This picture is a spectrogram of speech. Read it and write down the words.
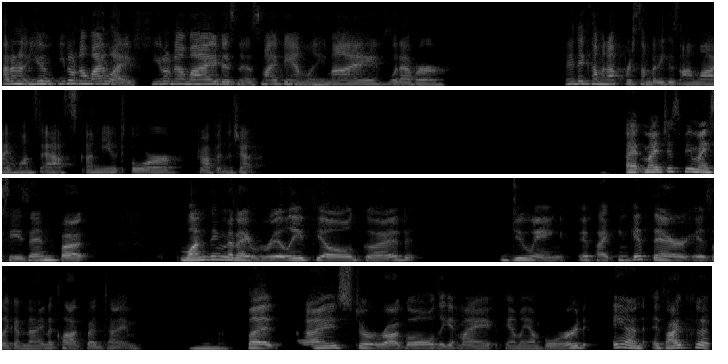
I don't know. You, you don't know my life. You don't know my business, my family, my whatever. Anything coming up for somebody who's on live wants to ask, unmute or drop it in the chat. It might just be my season, but one thing that I really feel good doing if I can get there is like a nine o'clock bedtime. Mm. But I struggle to get my family on board. And if I could,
